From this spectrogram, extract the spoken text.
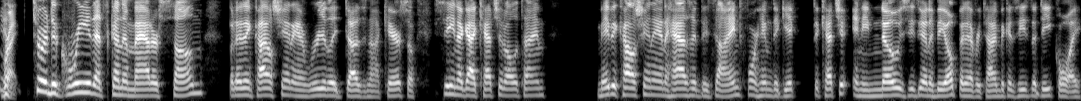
Yeah, Right. To a degree, that's going to matter some, but I think Kyle Shanahan really does not care. So seeing a guy catch it all the time, maybe Kyle Shanahan has it designed for him to get to catch it, and he knows he's going to be open every time because he's the decoy,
